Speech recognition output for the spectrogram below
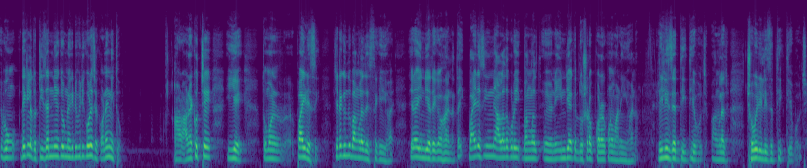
এবং দেখলে তো টিজার নিয়ে কেউ নেগেটিভিটি করেছে, করেনি তো। আর আরেক হচ্ছে ইয়ে তোমার পাইরেসি যেটা কিন্তু বাংলাদেশ থেকেই হয়, যেটা ইন্ডিয়া থেকে হয় না। তাই পাইরেসি নিয়ে আলাদা করেই বাংলা মানে ইন্ডিয়াকে দোষারোপ করার কোনো মানেই হয় না। রিলিজের দিক দিয়ে বলছি বাংলা ছবি রিলিজের দিক দিয়ে বলছি।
